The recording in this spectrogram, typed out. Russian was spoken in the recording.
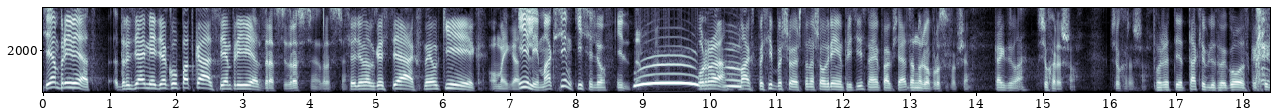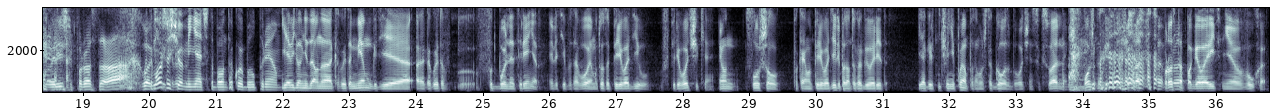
Всем привет! Друзья, Медиакуб подкаст, всем привет. Здравствуйте, здравствуйте, здравствуйте. Сегодня у нас в гостях Kick. О май гад. Или Максим Киселев. Или- да. Ура! Макс, спасибо большое, что нашел время прийти с нами пообщаться. За ноль вопросов вообще. Как дела? Все хорошо. Все хорошо. Боже, я так люблю твой голос, как ты говоришь, просто... ах, Ты вообще можешь еще менять, чтобы он такой был прям? Я видел недавно какой-то мем, где э, какой-то ф- футбольный тренер или типа того, ему кто-то переводил в переводчике, и он слушал, пока ему переводили, потом только говорит, я, говорит, ничего не понял, потому что голос был очень сексуальный. Можно, говорит, еще раз просто поговорить мне в ухо?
